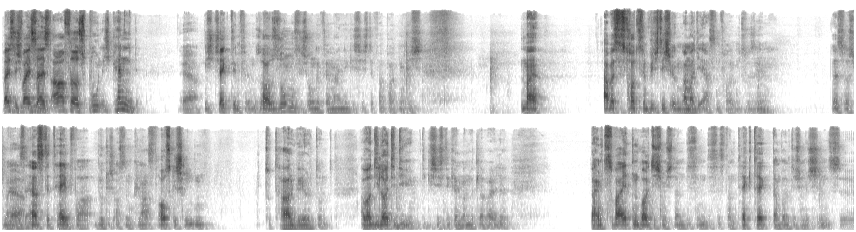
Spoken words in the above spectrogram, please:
weißt du, ich weiß, er heißt Arthur Spoon, ich kenne, Ja. ich check den Film. So, so muss ich ungefähr meine Geschichte verpacken. Ich, mal, aber es ist trotzdem wichtig, irgendwann mal die ersten Folgen zu sehen. Weißt du, was ich meine? Ja. Das erste Tape war wirklich aus dem Knast rausgeschrieben. Total weird. Und, aber die Leute, die die Geschichte kennen dann mittlerweile. Beim zweiten wollte ich mich dann ein bisschen, das ist dann Tech Tech, dann wollte ich mich ins, äh,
